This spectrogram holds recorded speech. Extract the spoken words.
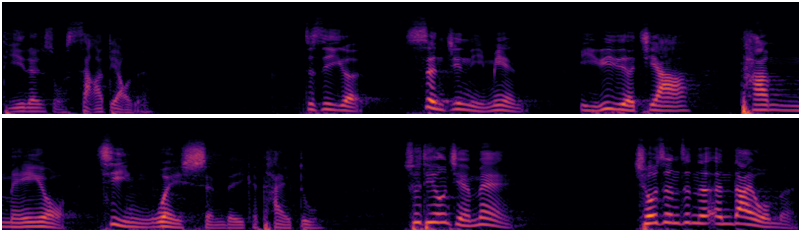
敌人所杀掉的，这是一个圣经里面以利的家，他没有敬畏神的一个态度。所以弟兄姐妹，求神真的恩待我们。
